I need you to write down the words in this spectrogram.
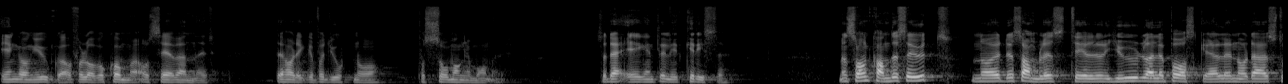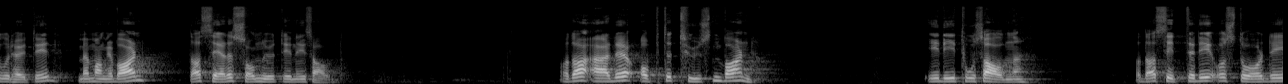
en gang i uka å få lov å komme og se venner. Det har de ikke fått gjort nå på så mange måneder. Så det er egentlig litt krise. Men sånn kan det se ut når det samles til jul eller påske eller når det er storhøytid med mange barn. Da ser det sånn ut inne i salen. Og da er det opptil 1000 barn i de to salene. Og Da sitter de og står de,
